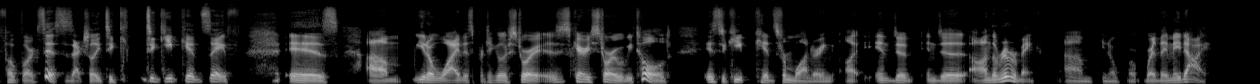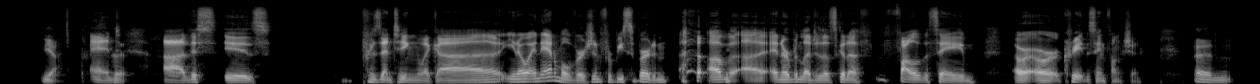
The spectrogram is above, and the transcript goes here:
folklore exists is actually to to keep kids safe. Is um, you know, why this particular story, scary story, would be told is to keep kids from wandering uh, into into on the riverbank, um, you know, where, where they may die. Yeah. and Right. uh, this is presenting like a you know an animal version for Beast of Burden of uh, an urban legend that's going to follow the same or, or create the same function. And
